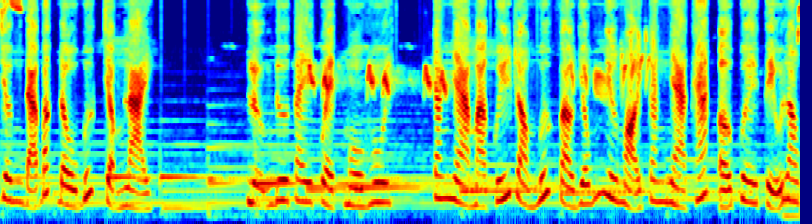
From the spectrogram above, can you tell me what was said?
chân đã bắt đầu bước chậm lại. Lượng đưa tay quẹt mồ hôi. Căn nhà mà quý rồng bước vào giống như mọi căn nhà khác ở quê Tiểu Long.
